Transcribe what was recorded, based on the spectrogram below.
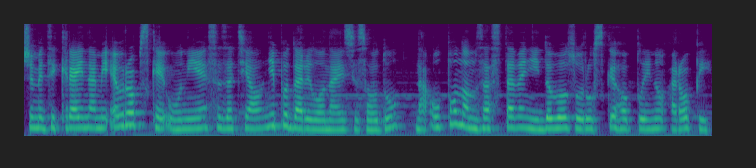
že medzi krajinami Európskej únie sa zatiaľ nepodarilo nájsť zhodu na úplnom zastavení dovozu ruského plynu a ropy.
